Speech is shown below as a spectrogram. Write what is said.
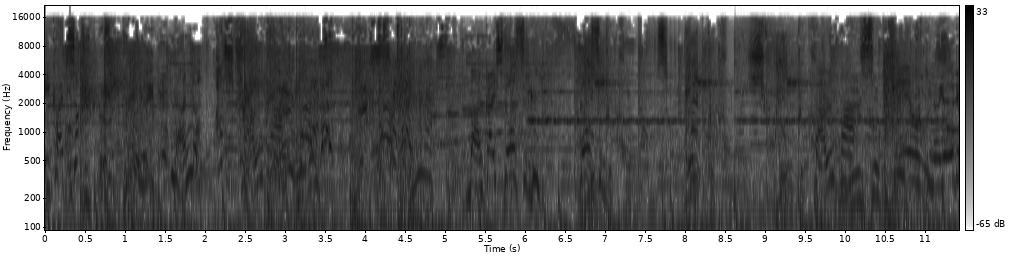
り返し。何の？カウンター。挽回しどうするどうするカウンター嘘。礼置のようで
